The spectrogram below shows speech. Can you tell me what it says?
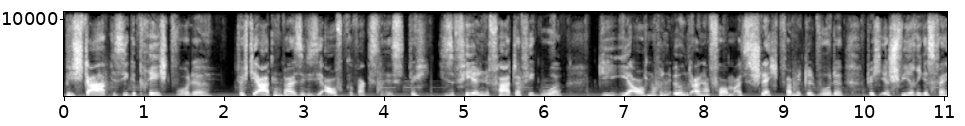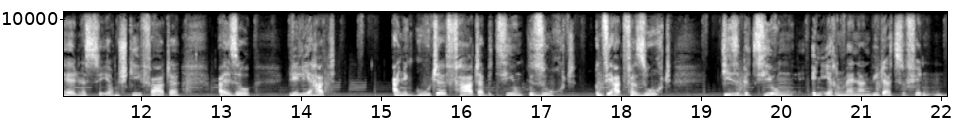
Wie stark sie geprägt wurde durch die Art und Weise, wie sie aufgewachsen ist, durch diese fehlende Vaterfigur, die ihr auch noch in irgendeiner Form als schlecht vermittelt wurde, durch ihr schwieriges Verhältnis zu ihrem Stiefvater. Also Lilly hat eine gute Vaterbeziehung gesucht und sie hat versucht, diese Beziehung in ihren Männern wiederzufinden.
